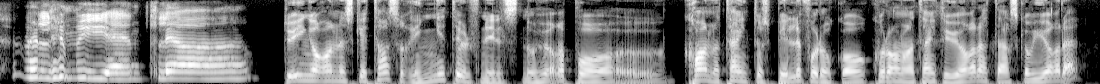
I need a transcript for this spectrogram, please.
veldig mye, egentlig. Du Inger Anne, skal jeg ta og ringe til Ulf Nilsen og høre på hva han har tenkt å spille for dere, og hvordan han har tenkt å gjøre dette? Skal vi gjøre det?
